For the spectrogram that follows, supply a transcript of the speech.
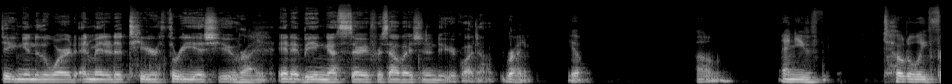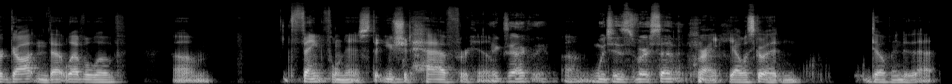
digging into the word and made it a tier three issue Right. in it being necessary for salvation and do your quiet time. Right. Yep. Um, and you've totally forgotten that level of um, thankfulness that you should have for Him. Exactly. Um, Which is verse 7. right. Yeah. Let's go ahead and delve into that.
